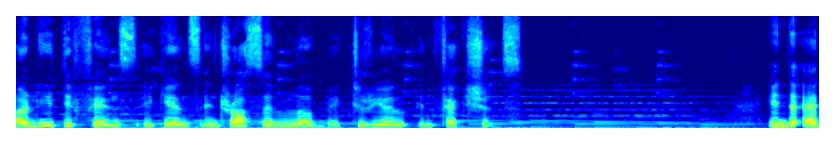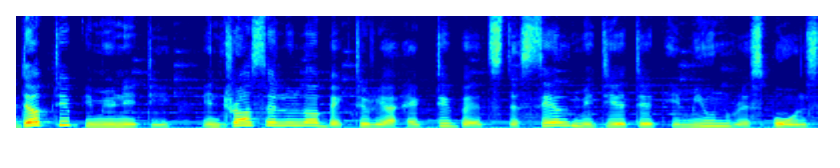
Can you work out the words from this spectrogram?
early defense against intracellular bacterial infections. In the adaptive immunity, intracellular bacteria activates the cell-mediated immune response,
